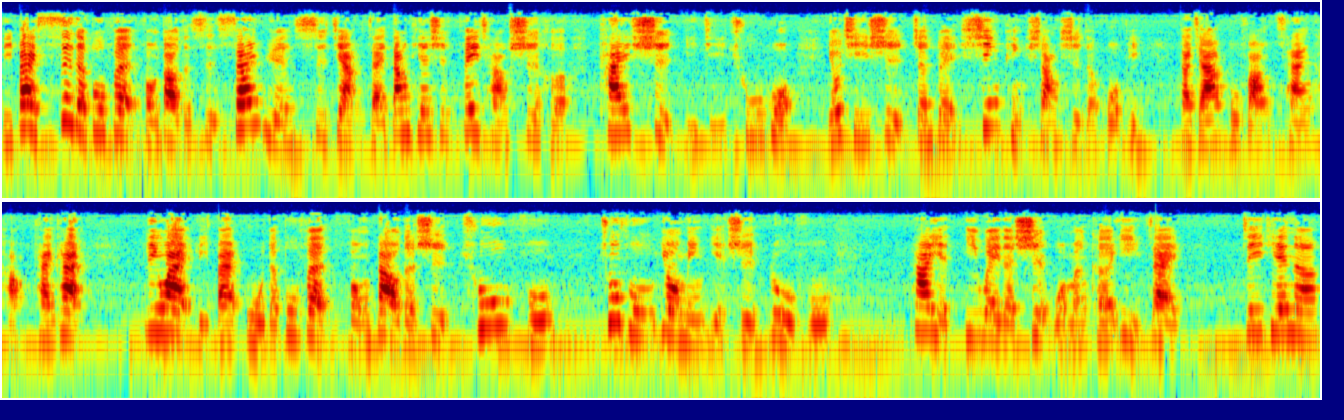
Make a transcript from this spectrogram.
礼拜四的部分逢到的是三元四将，在当天是非常适合开市以及出货，尤其是针对新品上市的货品，大家不妨参考看看。另外，礼拜五的部分逢到的是出伏，出伏又名也是入伏，它也意味的是我们可以在这一天呢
